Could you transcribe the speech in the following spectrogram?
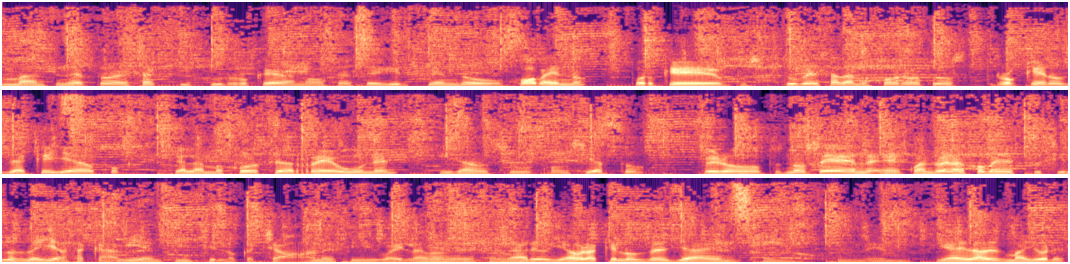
mantener toda esa actitud rockera, ¿no? O sea, seguir siendo joven, ¿no? Porque pues, tú ves a lo mejor otros rockeros de aquella época que a lo mejor se reúnen y dan su concierto. Pero pues no sé, en- cuando eran jóvenes tú sí los veías acá bien pinche locochones y bailando en el escenario y ahora que los ves ya en- en ya edades mayores,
